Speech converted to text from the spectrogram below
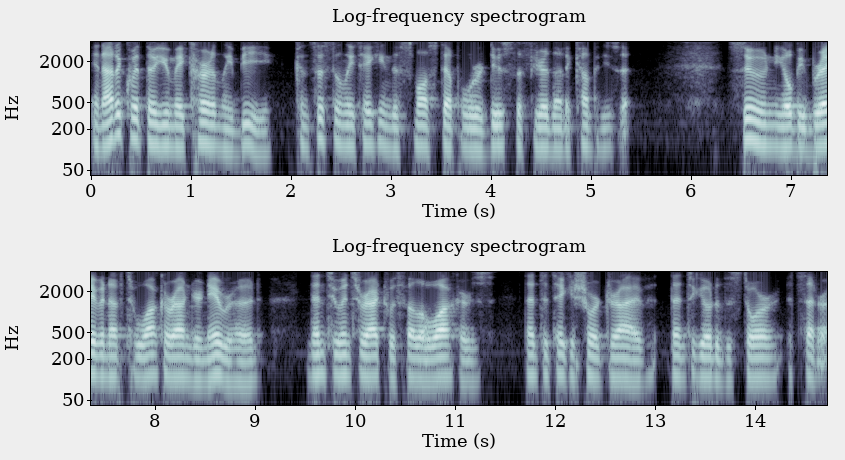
Inadequate though you may currently be, consistently taking this small step will reduce the fear that accompanies it. Soon you'll be brave enough to walk around your neighborhood, then to interact with fellow walkers, then to take a short drive, then to go to the store, etc.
